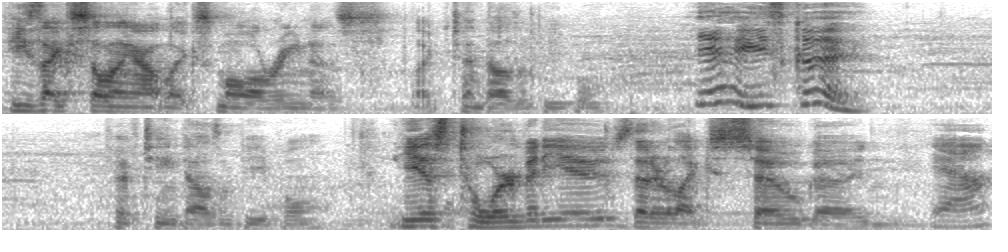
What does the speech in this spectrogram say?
He's like selling out like small arenas, like 10,000 people, Yeah, he's good. 15,000 people. He has tour videos that are like so good. Yeah.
